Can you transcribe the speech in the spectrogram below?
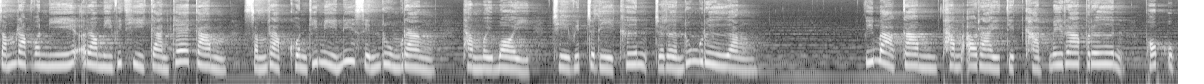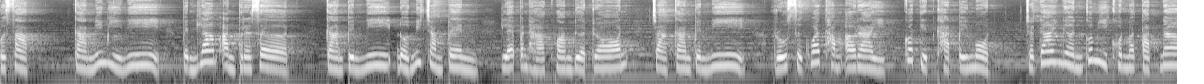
สำหรับวันนี้เรามีวิธีการแก้กรรมสำหรับคนที่มีหนี้สินรุงรังทำบ่อยๆ ชีวิตจะดีขึ้นเจริญรุ่งเรือง วิบากกรรมทำอะไรติดขัดไม่ราบรื่น พบอุปสรรค การไม่มีหนี้เป็นลาบอันประเสริฐ การเป็นหนี้โดยไม่จำเป็น และปัญหาความเดือดร้อนจากการเป็นหนี้ รู้สึกว่าทำอะไรก็ติดขัดไปหมด จะได้เงินก็มีคนมาตัดหน้า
